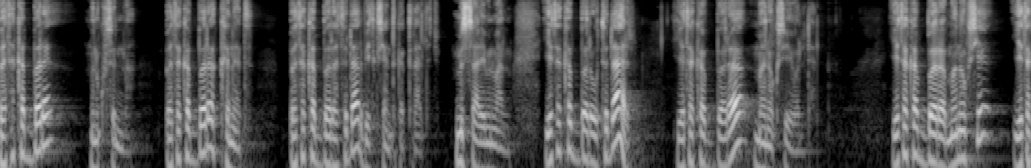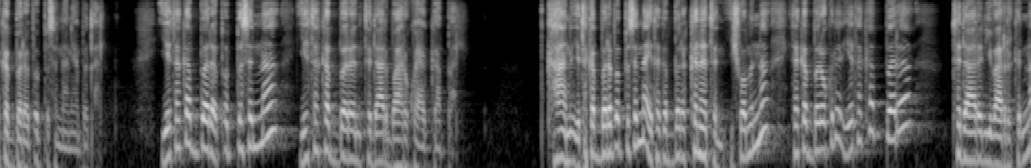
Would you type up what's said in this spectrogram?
በተከበረ ምንኩስና፣ በተከበረ ክህነት፣ በተከበረ ትዳር ቤተክርስቲያን ትቀጥላለች። ምሳሌ ምን ማለት ነው? የተከበረው ትዳር የተከበረ መነኩሴ ይወልዳል። የተከበረ መነኩሴ የተከበረ ጵጵስናን ያበጣል። የተከበረ ጵጵስና የተከበረን ትዳር ባርኮ ያጋባል። የተከበረ ጵጵስና የተከበረ ክህነትን ይሾምና የተከበረው ክህነት የተከበረ ትዳርን ይባርክና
